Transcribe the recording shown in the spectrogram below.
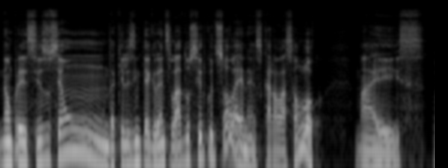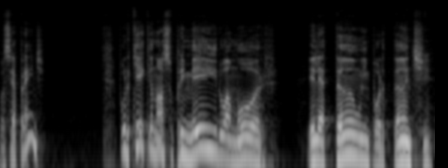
não preciso ser um daqueles integrantes lá do Circo de Solé, né? Os caras lá são loucos. Mas você aprende. Por que, que o nosso primeiro amor ele é tão importante?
